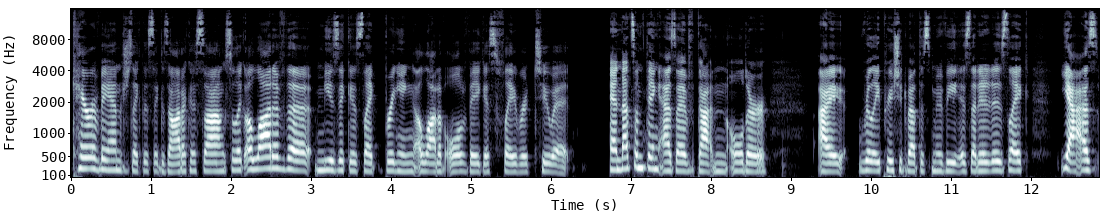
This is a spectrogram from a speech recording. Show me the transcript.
Caravan, which is like this exotica song. So like a lot of the music is like bringing a lot of old Vegas flavor to it. And that's something as I've gotten older, I really appreciate about this movie is that it is like, yeah, as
